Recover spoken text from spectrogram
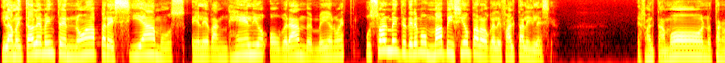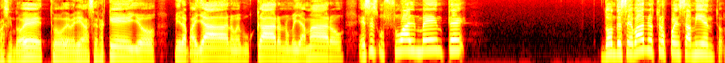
Y lamentablemente no apreciamos el evangelio obrando en medio nuestro. Usualmente tenemos más visión para lo que le falta a la iglesia le falta amor, no están haciendo esto, deberían hacer aquello, mira para allá, no me buscaron, no me llamaron. Ese es usualmente donde se van nuestros pensamientos.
